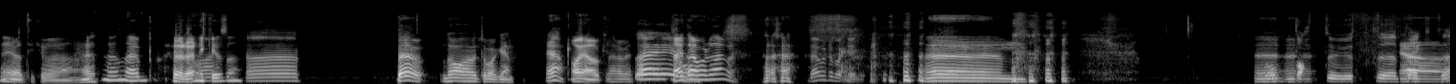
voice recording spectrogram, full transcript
Jeg vet ikke hva jeg, jeg hører den ikke, så Eh, Der, nå er vi tilbake igjen. Ja, Oh, ja, ok. der vi Nei, Nei, der var det der. var- Der var det tilbake. Ehm, Nå eh, eh, datt du ut på ja, ekte.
